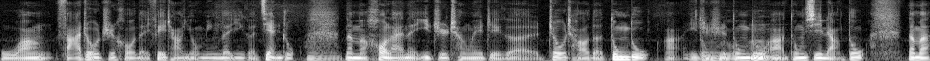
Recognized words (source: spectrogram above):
武王伐纣之后的非常有名的一个建筑。嗯，那么后来呢，一直成为这个周朝的东都啊，一直是东都啊，东西两都。那么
